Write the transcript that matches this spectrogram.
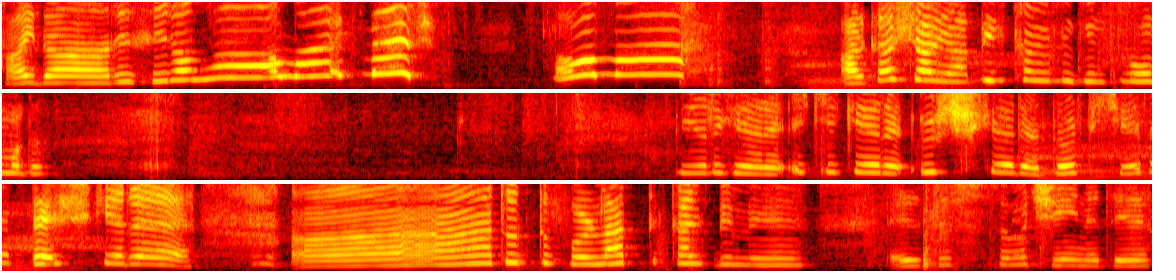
Haydar Allah Allah ekber. Allah. Arkadaşlar ya bir tane gündüz olmadı. Bir kere, iki kere, üç kere, dört kere, beş kere. Aa, tuttu fırlattı kalbimi. Ezdi üstümü çiğnedi.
